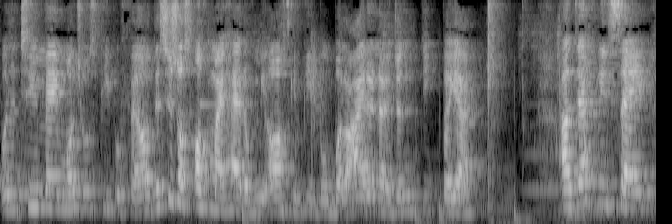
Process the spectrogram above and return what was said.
were the two main modules people failed. This is just off my head of me asking people, but like, I don't know. But yeah, I'll definitely say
